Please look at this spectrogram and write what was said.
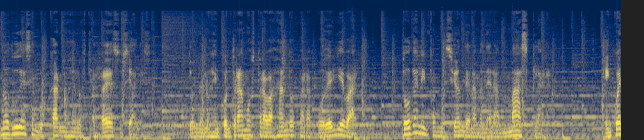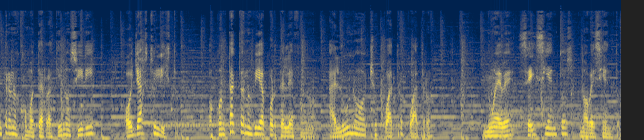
no dudes en buscarnos en nuestras redes sociales, donde nos encontramos trabajando para poder llevar toda la información de la manera más clara. Encuéntranos como Terratino City o Ya estoy listo o contáctanos vía por teléfono al 1844 9600 900.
